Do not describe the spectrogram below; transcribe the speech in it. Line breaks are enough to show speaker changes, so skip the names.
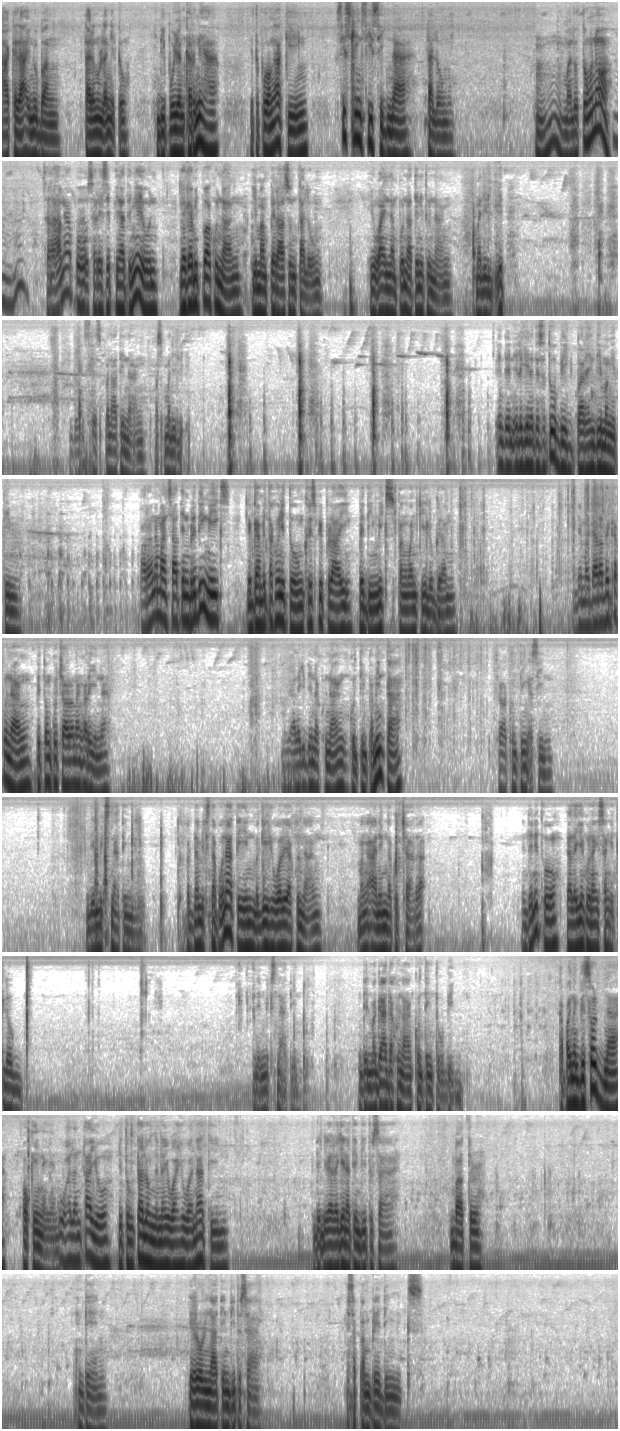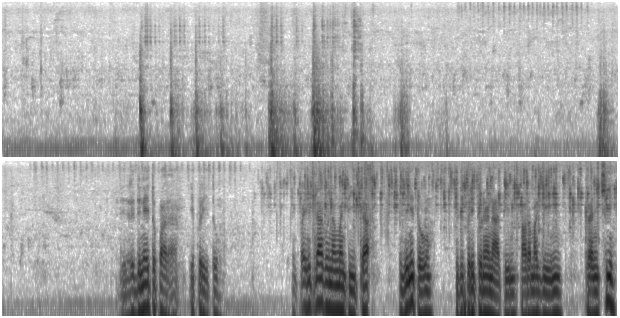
Aakalain mo bang talong lang ito? Hindi po yung karne ha. Ito po ang aking sisling sisig na talong. Mm, malutong no? Sarap nga po, sa recipe natin ngayon, gagamit po ako ng limang pirasong talong. Hiwain lang po natin ito ng maliliit. Slice pa natin ng mas maliliit. And then, ilagay natin sa tubig para hindi mangitim. Para naman sa ating breading mix, gagamit ako nitong crispy fry breading mix pang 1 kg. Then, magdaradag ako ng 7 kutsara ng arena. Maglalagay din ako ng kunting paminta tsaka kunting asin. Then mix natin yun. Kapag na-mix na po natin, maghihiwalay ako ng mga anim na kutsara. And then ito, lalagyan ko ng isang itlog. And then mix natin. And then mag-add ako ng konting tubig. Kapag nag-dissolve na, okay na yan. Kuha lang tayo itong talong na naiwahiwa natin. And then ilalagay natin dito sa butter. And then, i-roll natin dito sa isa pang breading mix. Ready na ito para iprito. Nagpainit lang ako ng mantika. And then ito, ipiprito na natin para maging crunchy.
